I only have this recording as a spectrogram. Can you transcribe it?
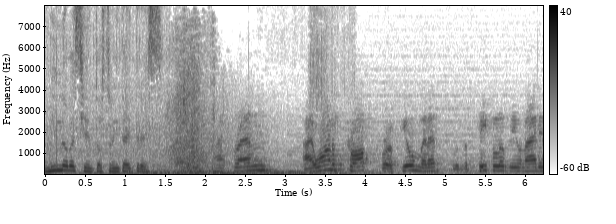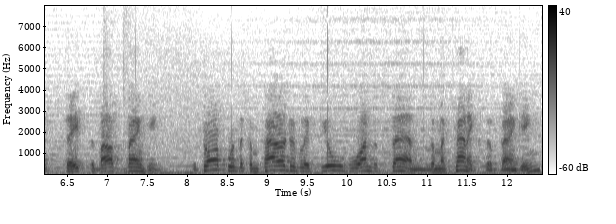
1933. My friends, I want to talk for a few minutes with the people of the United States about banking. To talk with the comparatively few who understand the mechanics of banking,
